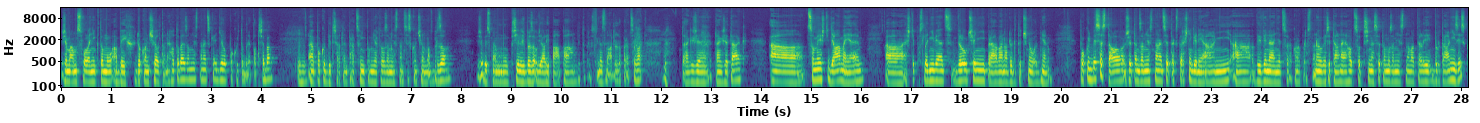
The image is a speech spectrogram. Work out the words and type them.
že mám svolení k tomu, abych dokončil to nehotové zaměstnanecké dílo, pokud to bude potřeba. Mm-hmm. A pokud by třeba ten pracovní poměr toho zaměstnance skončil moc brzo, že bychom mu příliš brzo udělali pápa, on by to prostě nezvládl dopracovat. takže, takže tak. A co my ještě děláme je, A ještě poslední věc, vyloučení práva na dodatečnou odměnu. Pokud by se stalo, že ten zaměstnanec je tak strašně geniální a vyvine něco jako naprosto neuvěřitelného, co přinese tomu zaměstnavateli brutální zisk,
